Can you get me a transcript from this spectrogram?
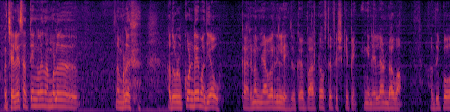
അപ്പോൾ ചില സത്യങ്ങൾ നമ്മൾ നമ്മൾ അത് ഉൾക്കൊണ്ടേ മതിയാവും. കാരണം ഞാൻ പറഞ്ഞില്ലേ ഇതൊക്കെ part of the fish keeping ഇങ്ങനെയെല്ലാം ഉണ്ടാവാം. അതിപ്പോൾ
